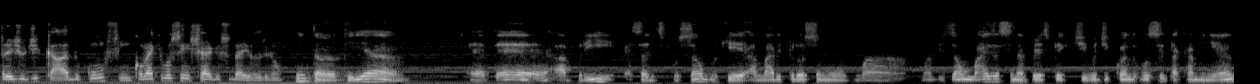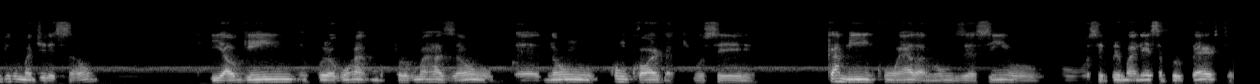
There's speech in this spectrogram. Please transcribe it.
prejudicado com o fim. Como é que você enxerga isso daí, Rodrigão? Então, eu queria é, até abrir essa discussão, porque a Mari trouxe uma, uma visão mais assim na perspectiva de quando você está caminhando numa direção e alguém, por alguma, por alguma razão, é, não concorda que você caminhe com ela, vamos dizer assim, ou, ou você permaneça por perto,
